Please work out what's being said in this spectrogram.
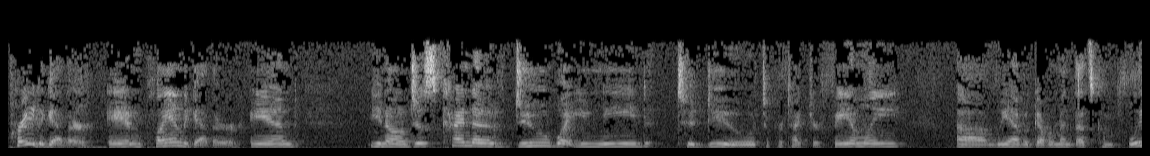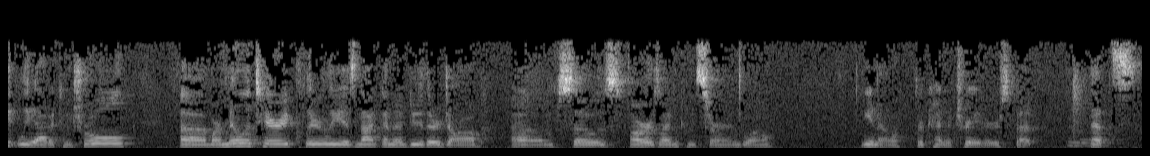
pray together and plan together and you know just kind of do what you need to do to protect your family. Um, we have a government that's completely out of control. Um, our military clearly is not going to do their job um, so as far as i'm concerned well you know they're kind of traitors but that's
